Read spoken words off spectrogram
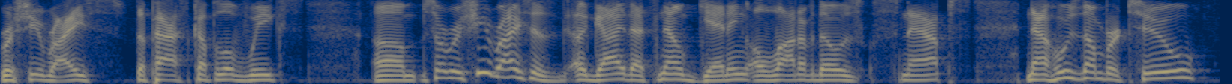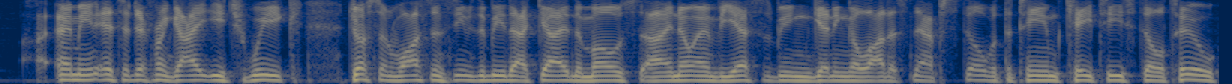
Rashee Rice the past couple of weeks. Um, so Rashee Rice is a guy that's now getting a lot of those snaps. Now, who's number two? I mean, it's a different guy each week. Justin Watson seems to be that guy the most. I know MVS has been getting a lot of snaps still with the team. KT still too.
